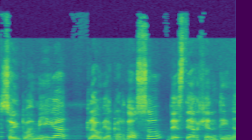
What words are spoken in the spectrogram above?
Soy tu amiga Claudia Cardoso desde Argentina.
